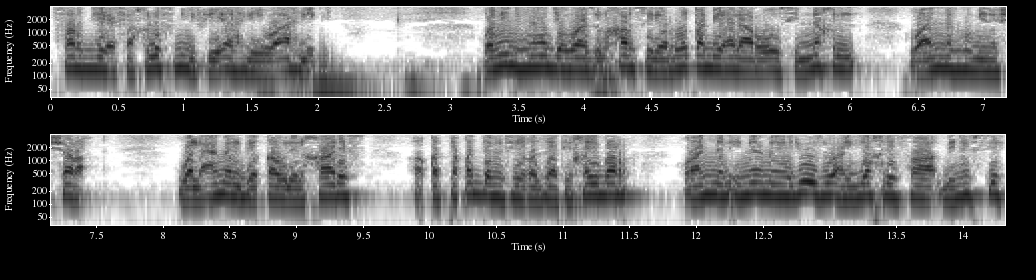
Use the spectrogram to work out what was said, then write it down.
فارجع فاخلفني في أهلي وأهلك. ومنها جواز الخرص للرطب على رؤوس النخل وأنه من الشرع. والعمل بقول الخارص وقد تقدم في غزاة خيبر وأن الإمام يجوز أن يخرص بنفسه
